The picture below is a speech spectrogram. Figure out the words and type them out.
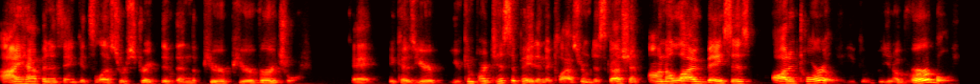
I happen to think it's less restrictive than the pure, pure virtual, okay? Because you're you can participate in the classroom discussion on a live basis auditorily, you can, you know, verbally.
